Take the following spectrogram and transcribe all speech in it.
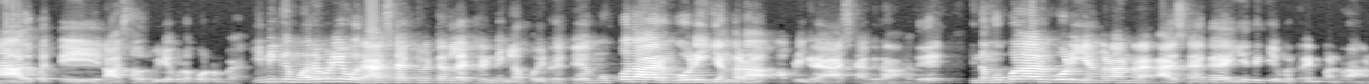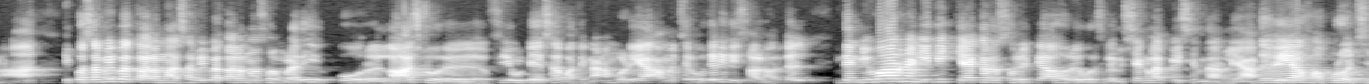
நான் அதை பத்தி லாஸ்டா ஒரு வீடியோ கூட போட்டிருப்பேன். இன்னைக்கு மறுபடியும் ஒரு ஹேஷ்டேக் ட்விட்டர்ல ட்ரெண்டிங்ல போயிட்டு இருக்கு முப்பதாயிரம் கோடி எங்கடா அப்படிங்கிற ஹேஷ்டேக் தான் அது. இந்த முப்பதாயிரம் கோடி எங்கடான்ற ஹேஷ்டேக்கை எதுக்கு இவங்க ட்ரெண்ட் பண்றாங்கன்னா இப்போ சமீப காலமா சமீப காலமா சொல்ல முடியாது. இப்போ ஒரு லாஸ்ட் ஒரு ஃபியூ டேஸா பாத்தீங்கன்னா நம்மளுடைய அமைச்சர் உதயநிதி ஸ்டாலின் அவர்கள் இந்த நிவாரண நிதி கேட்கற சொல்லிட்டு அவர் ஒரு சில விஷயங்களா பேசியிருந்தார் இல்லையா? இந்த வே ஆஃப் அப்ரோச்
